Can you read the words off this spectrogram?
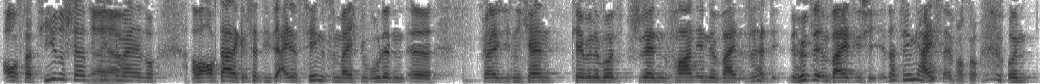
auch satirisch, ja, ja. gemeint, so. Aber auch da, da gibt es ja diese eine Szene zum Beispiel, wo dann, äh, für alle, die es nicht kennen, Cabin in the Woods, Studenten fahren in den Wald. Das ist halt die Hütte im Wald Geschichte. Das Ding heißt einfach so. Und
